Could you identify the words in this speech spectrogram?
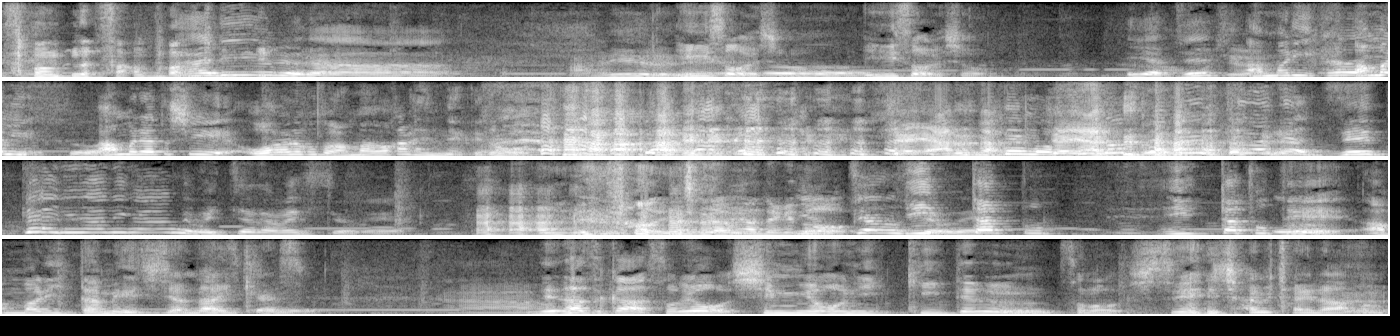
そんな3番。あり得るな。あり得るね。言いそうでしょ。うん。言いそうでしょ。いや絶対あんまり対あんまりあんまり私お笑いのことあんまり分からへんねんけど。じゃあやるな。でもそのコメントだけは絶対に何が何でも言っちゃダメですよね。そう言っちゃダメなんだけ言どっちゃうんすよね。言ったと言ったとてあんまりダメージじゃない気がするでなぜかそれを神妙に聞いてる、うん。その出演者みたいな、うん。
